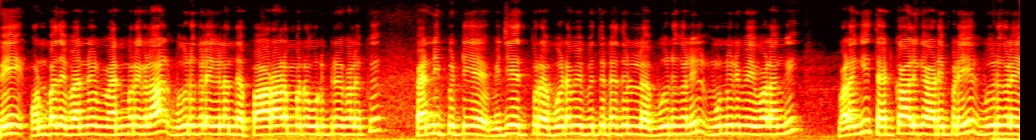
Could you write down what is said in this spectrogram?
மே ஒன்பது வன்முறைகளால் வீடுகளை இழந்த பாராளுமன்ற உறுப்பினர்களுக்கு பன்னிப்பட்டிய விஜயத்புர வீடமைப்பு திட்டத்தில் உள்ள வீடுகளில் முன்னுரிமை வழங்கி வழங்கி தற்காலிக அடிப்படையில் வீடுகளை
